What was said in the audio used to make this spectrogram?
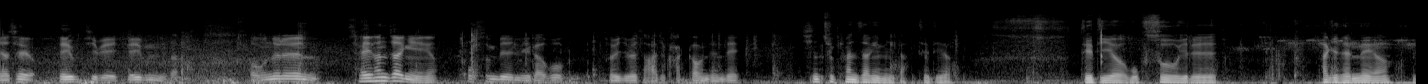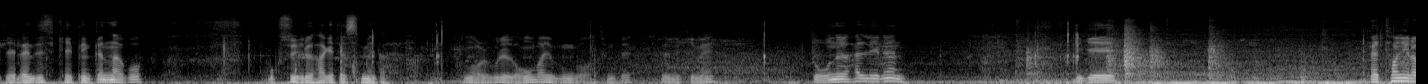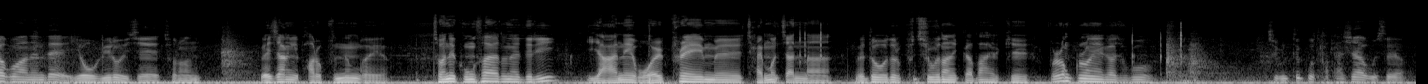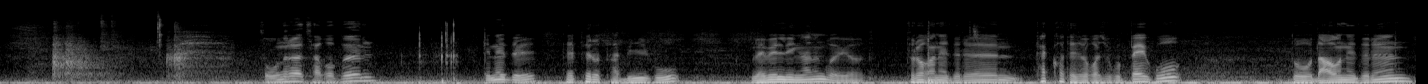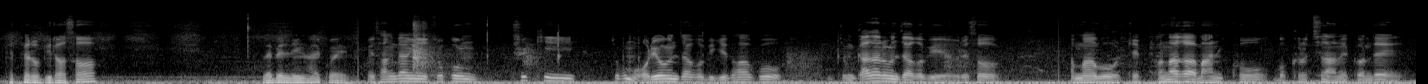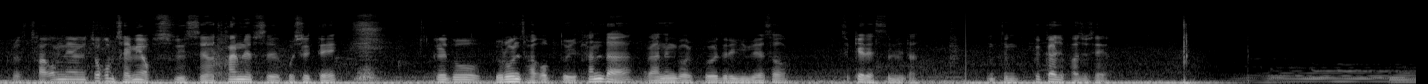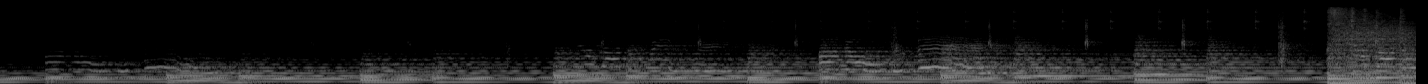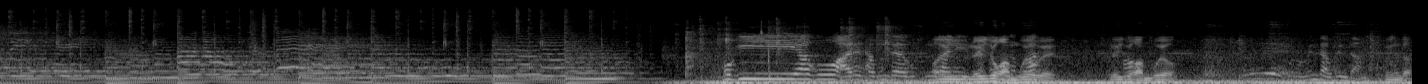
안녕하세요. 데이브TV의 데이브입니다. 어, 오늘은 새 현장이에요. 포슨빌이라고 저희 집에서 아주 가까운 데인데 신축 현장입니다. 드디어. 드디어 목수 일을 하게 됐네요. 이제 랜드스케이핑 끝나고 목수 일을 하게 됐습니다. 오늘 얼굴이 너무 많이 부은 것 같은데 내 느낌에. 또 오늘 할 일은 이게 배턴이라고 하는데 요 위로 이제 저런 외장이 바로 붙는 거예요. 전에 공사하던 애들이 이 안에 월 프레임을 잘못 짰나 웨더우드를 붙이고 나니까 막 이렇게 꿀렁꿀렁 해가지고 지금 뜯고 다 다시 하고 있어요. 그래서 오늘 할 작업은 얘네들 대패로 다 밀고 레벨링 하는 거예요. 들어간 애들은 패커 대줘가지고 빼고 또 나온 애들은 대패로 밀어서 레벨링 할 거예요. 상당히 조금 트리키 조금 어려운 작업이기도 하고 좀 까다로운 작업이에요. 그래서 아마 뭐 이렇게 변화가 많고 뭐 그렇진 않을 건데 그래서 작업 내용이 조금 재미없을 수도 있어요. 타임랩스 보실 때. 그래도 이런 작업도 한다 라는 걸 보여드리기 위해서 찍게 됐습니다. 아무튼 끝까지 봐주세요 거기하고 아래 잡은 데하고 중간이 아니 레이저가 안 보여 왜? 레이저가 안 보여. 어, 보인다 보인다. 보인다.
